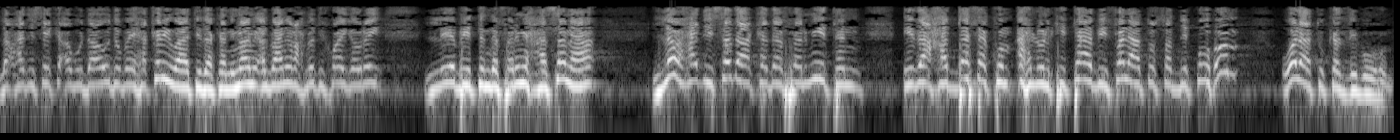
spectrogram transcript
لو حديثيك أبو داود وبيهكري واتي ذا كان إمام الباني رحمة إخوائي قوري ليه بيتن فرمي حسنة. لو حديث ذا كذا فرميتن إذا حدثكم أهل الكتاب فلا تصدقوهم ولا تكذبوهم.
